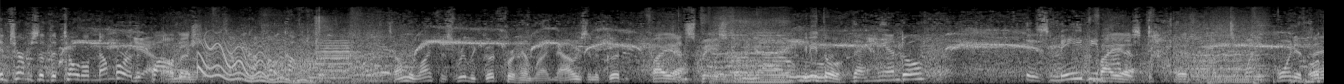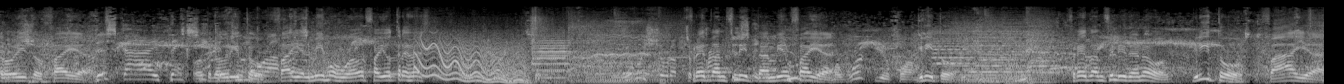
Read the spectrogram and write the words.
In terms of the total number or the Yeah. quality? Tell me life is really good for him right now. He's in a good Falla. headspace coming out. Grito. The handle is maybe not Falla. as tight. Eso. 20 point Otro advantage. grito, falla. This guy thinks he Otro do grito, falla. El mismo jugador falló tres veces. He Fred Van Fleet también falla. Grito. Fred Van Fleet de nuevo. Grito. Falla.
